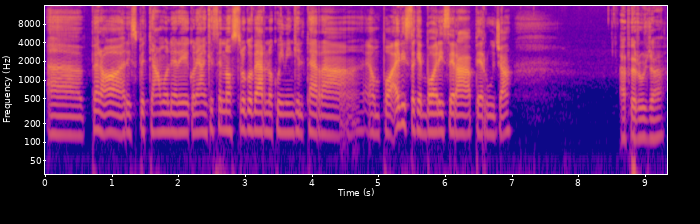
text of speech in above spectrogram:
Uh, però rispettiamo le regole, anche se il nostro governo qui in Inghilterra è un po'... Hai visto che Boris era a Perugia? A Perugia?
